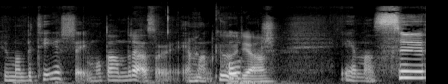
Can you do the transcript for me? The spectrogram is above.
hur man beter sig mot andra. Alltså, är man Gud, kort? Ja. Är man sur?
